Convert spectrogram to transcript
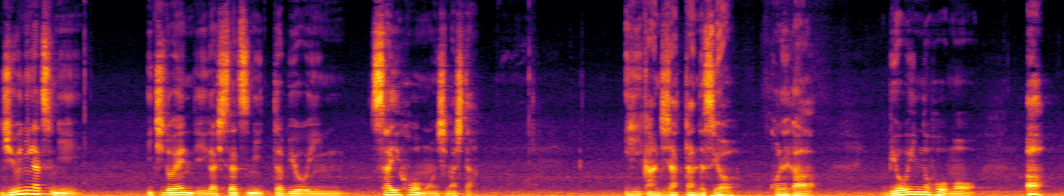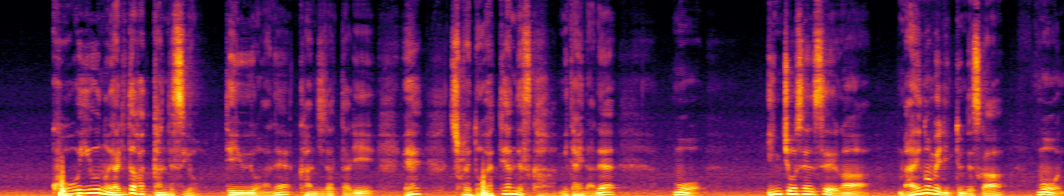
12月に一度エンディが視察に行った病院再訪問しました。いい感じだったんですよ。これが病院の方もあこういうのやりたかったんですよ。っていうようなね感じだったりえそれどうやってやるんですか？みたいなね。もう院長先生が前のめりっていうんですか？もう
